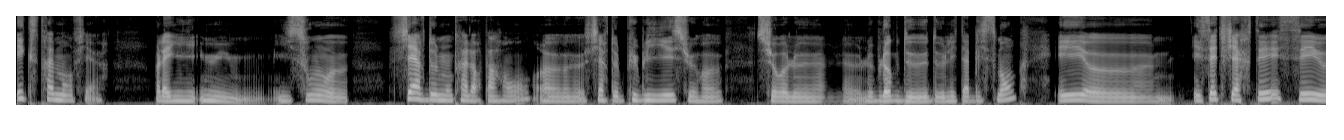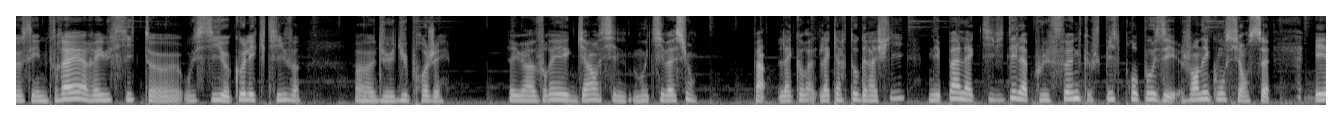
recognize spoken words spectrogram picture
extrêmement fiers. Voilà, ils, sont fiers de le montrer à leurs parents, fiers de le publier sur sur le, blog de, l'établissement. Et, euh, et, cette fierté, c'est euh, une vraie réussite euh, aussi collective du, du, projet. Il y a eu un vrai gain aussi de motivation. Enfin, la, la cartographie n'est pas l'activité la plus fun que je puisse proposer, j'en ai conscience. Et,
